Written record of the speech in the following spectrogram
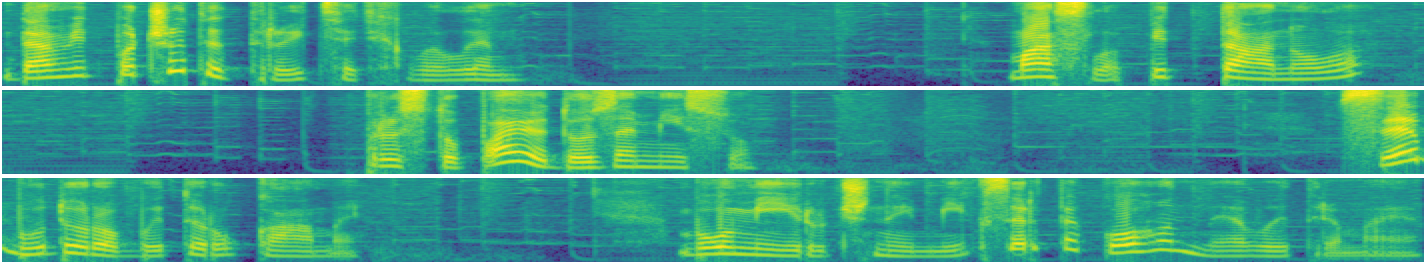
Дам відпочити 30 хвилин. Масло підтануло. Приступаю до замісу. Все буду робити руками. Бо мій ручний міксер такого не витримає.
